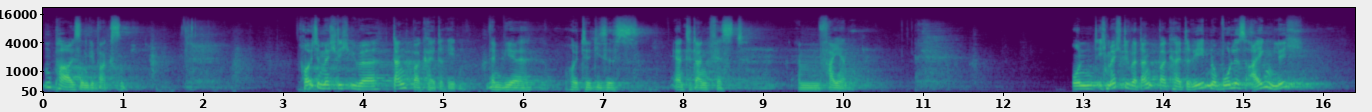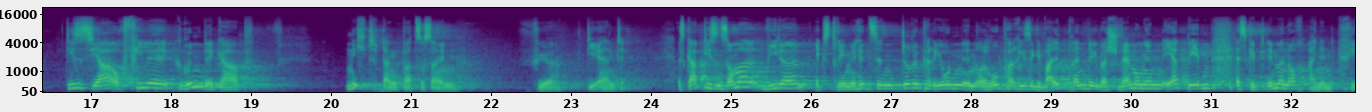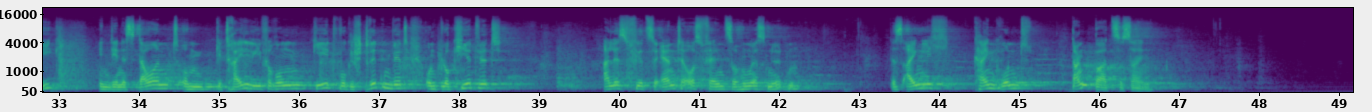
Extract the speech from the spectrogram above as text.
Ein paar sind gewachsen. Heute möchte ich über Dankbarkeit reden, wenn wir heute dieses Erntedankfest ähm, feiern. Und ich möchte über Dankbarkeit reden, obwohl es eigentlich dieses Jahr auch viele Gründe gab, nicht dankbar zu sein für die Ernte. Es gab diesen Sommer wieder extreme Hitze, Dürreperioden in Europa, riesige Waldbrände, Überschwemmungen, Erdbeben. Es gibt immer noch einen Krieg, in dem es dauernd um Getreidelieferungen geht, wo gestritten wird und blockiert wird. Alles führt zu Ernteausfällen, zu Hungersnöten. Das ist eigentlich kein Grund, dankbar zu sein.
